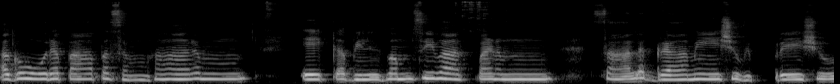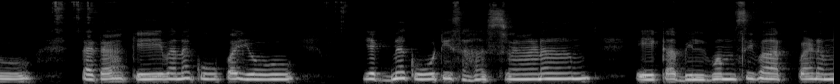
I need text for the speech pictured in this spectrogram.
అఘోర పాప అఘోరపాపసంహారం ఏకబిల్వం శివార్పణం సాలగ్రామేషు విప్రేషు తటాకేవనకూపయో యజ్ఞకోటిసహస్రాణం ఏకబిల్వం శివార్పణం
